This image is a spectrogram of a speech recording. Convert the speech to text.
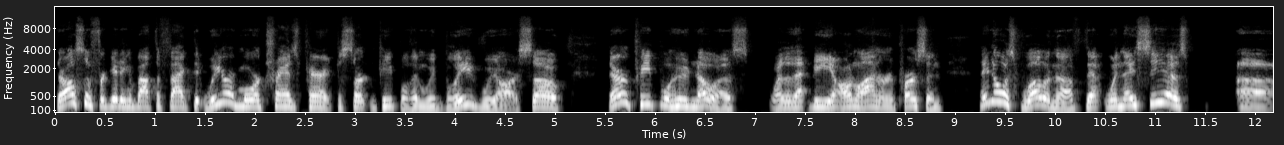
They're also forgetting about the fact that we are more transparent to certain people than we believe we are. So there are people who know us, whether that be online or in person, they know us well enough that when they see us uh,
